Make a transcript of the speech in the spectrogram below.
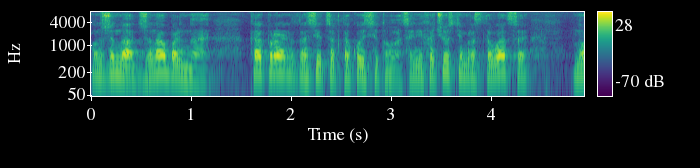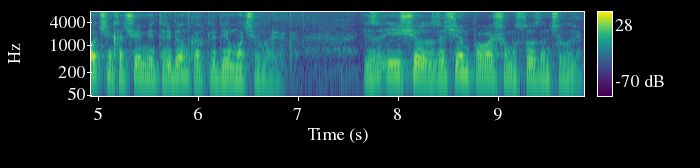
Он женат, жена больная. Как правильно относиться к такой ситуации? Я не хочу с ним расставаться, но очень хочу иметь ребенка от любимого человека. И еще, зачем, по-вашему, создан человек?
